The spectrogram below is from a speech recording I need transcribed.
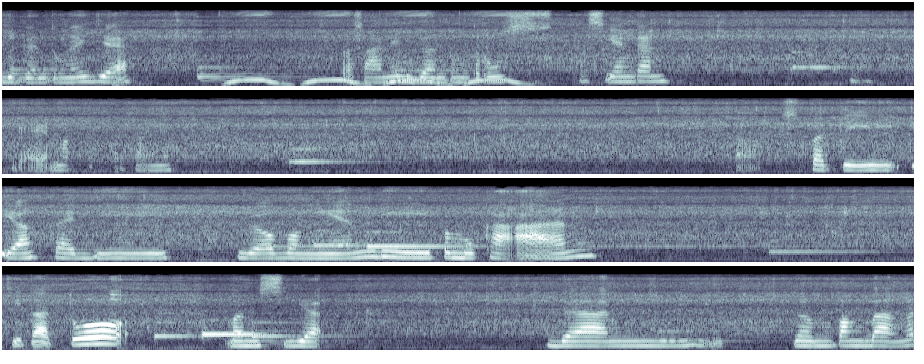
Digantung aja. Perasaannya digantung terus. Kasihan kan? Gak enak rasanya seperti yang tadi gue omongin di pembukaan kita tuh manusia. Dan gampang banget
